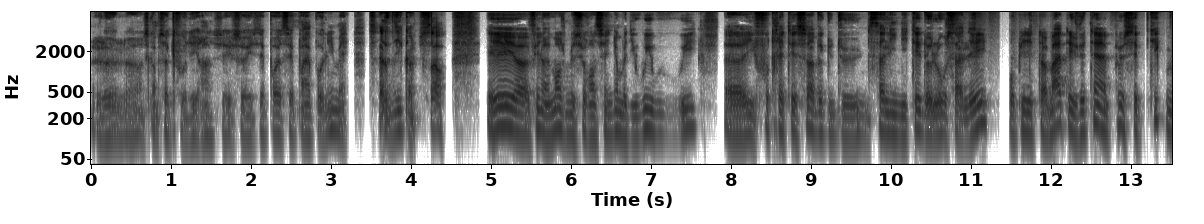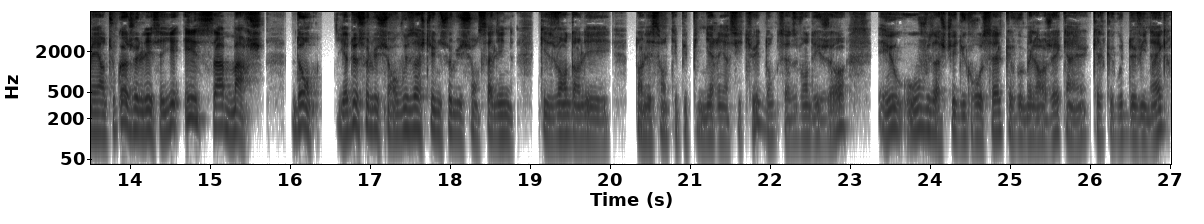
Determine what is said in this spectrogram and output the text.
c'est comme ça qu'il faut dire. Hein. C'est, pas, c'est pas impoli, mais ça se dit comme ça. Et euh, finalement, je me suis renseigné. On m'a dit oui, oui, oui. Euh, il faut traiter ça avec une salinité de l'eau salée au pied des tomates. Et j'étais un peu sceptique, mais en tout cas, je l'ai essayé et ça marche. Donc, il y a deux solutions. Vous achetez une solution saline qui se vend dans les dans les santé pépinières et ainsi de suite, donc ça se vend déjà, et ou vous achetez du gros sel que vous mélangez avec quelques gouttes de vinaigre.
